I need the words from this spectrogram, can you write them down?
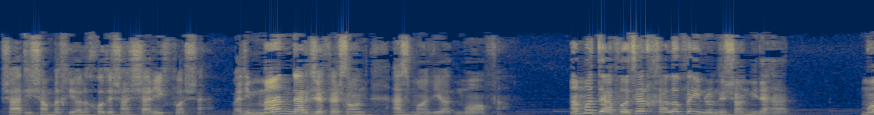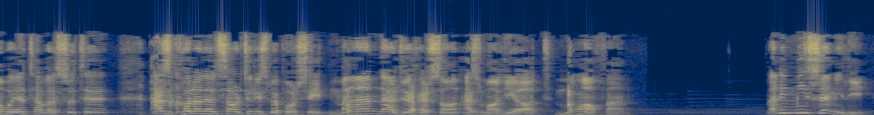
شاید ایشان به خیال خودشان شریف باشند. ولی من در جفرسون از مالیات معافم. اما دفاتر خلاف این را نشان می‌دهد. ما باید توسط از کلونل سارتوریس بپرسید. من در جفرسون از مالیات معافم. ولی میس امیلی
